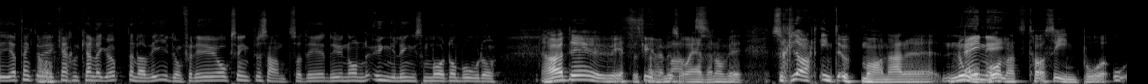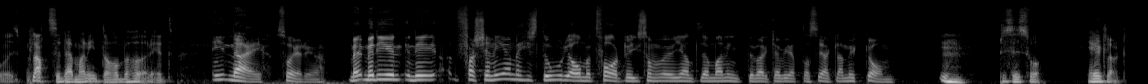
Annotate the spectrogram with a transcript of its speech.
Jag tänkte Ja. vi kanske kan lägga upp den där videon, för det är ju också intressant. Så det, det är ju någon yngling som varit ombord och Ja, det är ju jättespännande så, även om vi såklart inte uppmanar eh, någon Nej, nej. att ta sig in på platser där man inte har behörighet. i, nej, så är det ju. Men, men det är ju en, det är en fascinerande historia om ett fartyg som egentligen man inte verkar veta så jäkla mycket om. Mm, precis så. Helt klart.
